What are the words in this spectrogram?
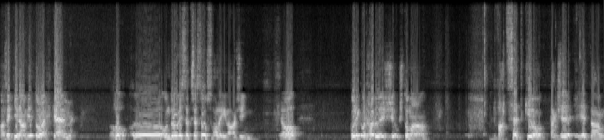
A řekni nám, je to lehké? Uh, Ondrovi se třesou svaly, vážení. Jo? Kolik odhaduješ, že už to má? 20 kilo, takže je tam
